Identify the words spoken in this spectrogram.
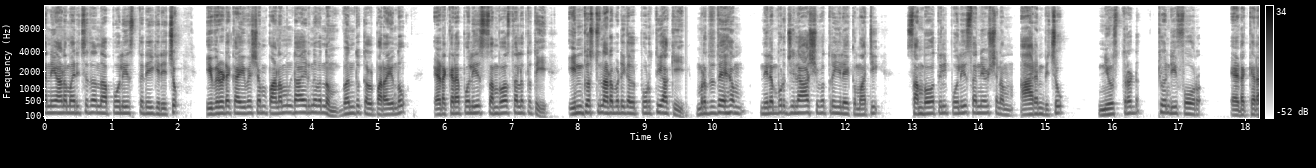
തന്നെയാണ് മരിച്ചതെന്ന് പോലീസ് സ്ഥിരീകരിച്ചു. ഇവരുടെ കൈവശം പണമുണ്ടായിരുന്നുവെന്നും ബന്ധുക്കൾ പറയുന്നു. എടക്കര പോലീസ് സംഭവസ്ഥലത്തെത്തി ഇൻക്വസ്റ്റ് നടപടികൾ പൂർത്തിയാക്കി മൃതദേഹം നിലമ്പൂർ ജില്ലാ ആശുപത്രിയിലേക്ക് മാറ്റി. സംഭവത്തിൽ പോലീസ് അന്വേഷണം ആരംഭിച്ചു. News thread twenty four Edakkara.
